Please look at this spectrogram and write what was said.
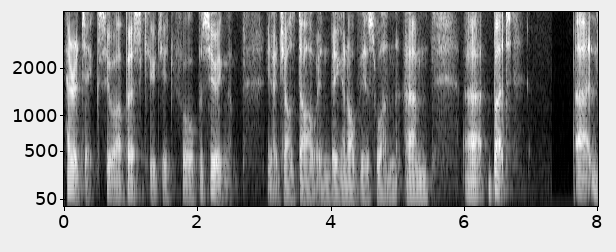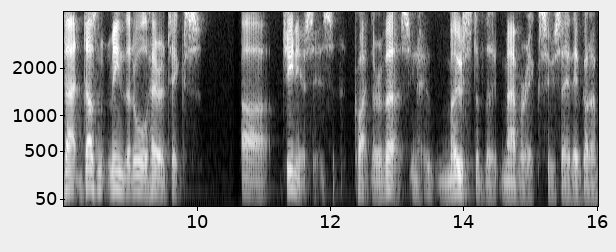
heretics who are persecuted for pursuing them. You know, Charles Darwin being an obvious one. Um, uh, but uh, that doesn't mean that all heretics are geniuses. Quite the reverse. You know, most of the mavericks who say they've got a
